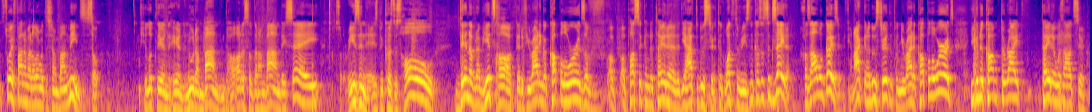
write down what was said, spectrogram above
it's way fun about to learn what this Ramban means. So if you look there in the here in the Nur Ramban, in the Ha'aras of the Ramban, they say so the reason is because this whole din of Rabbi Yitzchak that if you're writing a couple of words of, of, of pasuk in the Torah that you have to do sirtut, what's the reason? Because it's a. Chazal will. If you're not going to do sirtut when you write a couple of words, you're going to come to write Torah without sirtut.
